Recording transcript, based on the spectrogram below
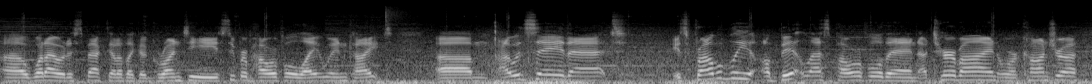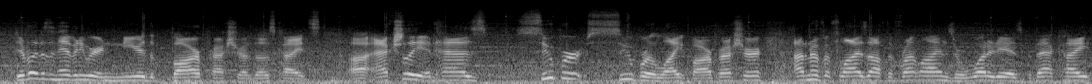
uh, what I would expect out of like a grunty, super powerful light wind kite. Um, I would say that it's probably a bit less powerful than a turbine or a Contra. Definitely doesn't have anywhere near the bar pressure of those kites. Uh, actually, it has super, super light bar pressure. I don't know if it flies off the front lines or what it is, but that kite,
